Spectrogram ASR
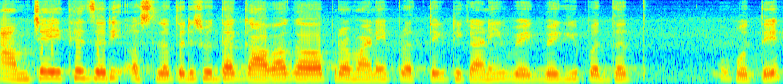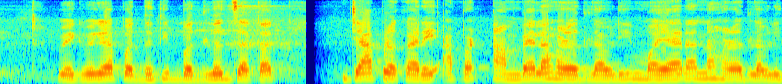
आमच्या इथे जरी असलं तरीसुद्धा गावागावाप्रमाणे प्रत्येक ठिकाणी वेगवेगळी पद्धत होते. वेगवेगळ्या पद्धती बदलत जातात. ज्या प्रकारे आपण आंब्याला हळद लावली मयारांना हळद लावली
